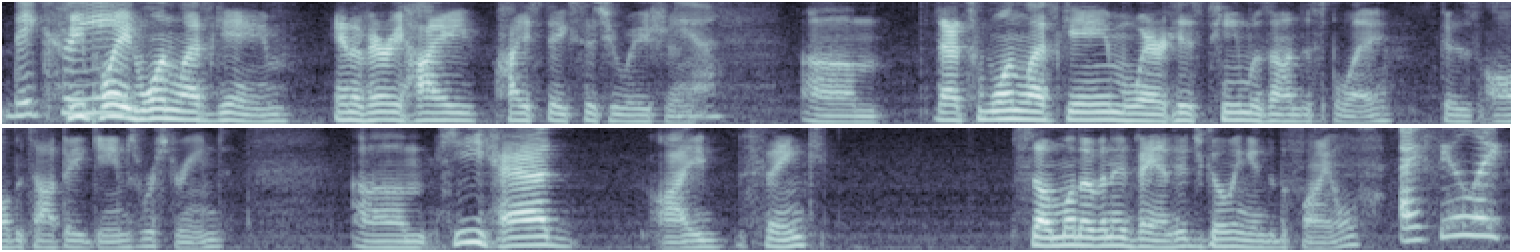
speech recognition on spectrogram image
they create... he played one less game in a very high high stakes situation. Yeah. Um, that's one less game where his team was on display because all the top eight games were streamed. Um, he had, I think, somewhat of an advantage going into the finals. I feel like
